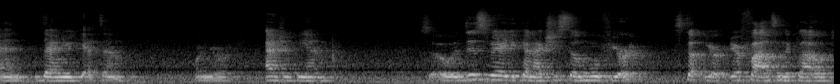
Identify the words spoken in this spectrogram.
and then you get them on your Azure VM. So in this way, you can actually still move your your, your files in the cloud,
